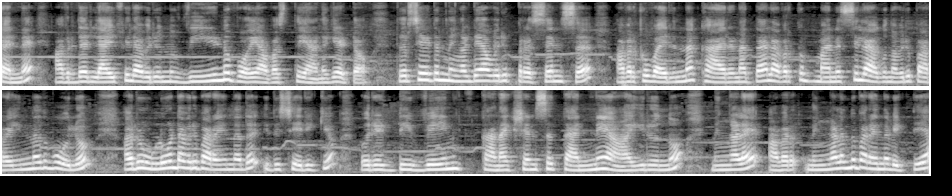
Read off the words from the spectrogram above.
തന്നെ അവരുടെ ലൈഫിൽ അവരൊന്ന് വീണുപോയ അവസ്ഥയാണ് കേട്ടോ. തീർച്ചയായിട്ടും നിങ്ങളുടെ ആ ഒരു പ്രസൻസ് അവർക്ക് വരുന്ന കാരണത്താൽ അവർക്ക് മനസ്സിലാകുന്ന അവർ പറയുന്നത് പോലും അവരുടെ ഉള്ളുകൊണ്ട് അവർ പറയുന്നത് ഇത് ശരിക്കും ഒരു ഡിവൈൻ കണക്ഷൻസ് തന്നെ ആയിരുന്നു നിങ്ങളെ അവർ നിങ്ങളെന്ന് പറയുന്ന വ്യക്തിയെ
